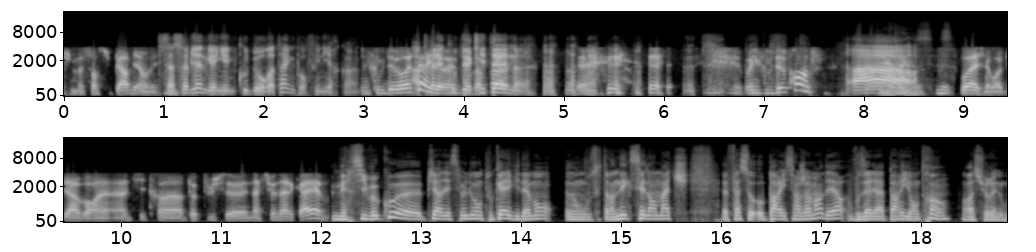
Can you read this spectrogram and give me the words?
je me sens super bien. Ça serait bien de gagner une Coupe de Bretagne pour finir quand même. Une Coupe de Bretagne. Après la Coupe d'Aquitaine. Ou une Coupe de France. Ah. ouais, j'aimerais bien avoir un, titre un peu plus euh, national quand même. Merci beaucoup, Pierre Desmelou. En tout cas, évidemment, on vous souhaite un excellent match face au Paris Saint-Germain. D'ailleurs, vous allez à Paris en train, hein, rassurez-nous.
